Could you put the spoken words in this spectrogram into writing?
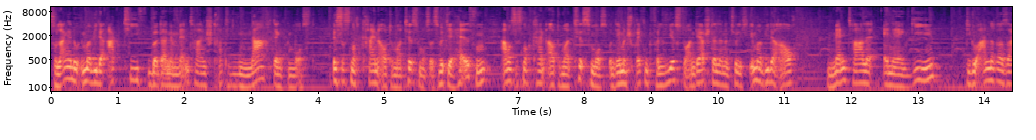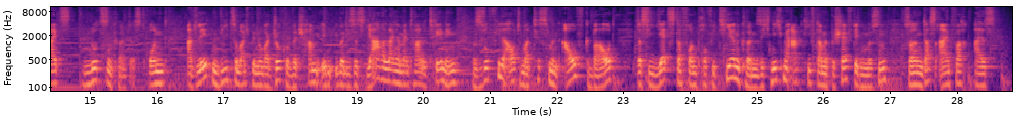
Solange du immer wieder aktiv über deine mentalen Strategien nachdenken musst, ist es noch kein Automatismus. Es wird dir helfen, aber es ist noch kein Automatismus und dementsprechend verlierst du an der Stelle natürlich immer wieder auch mentale Energie, die du andererseits nutzen könntest. Und Athleten wie zum Beispiel Novak Djokovic haben eben über dieses jahrelange mentale Training so viele Automatismen aufgebaut, dass sie jetzt davon profitieren können, sich nicht mehr aktiv damit beschäftigen müssen, sondern das einfach als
